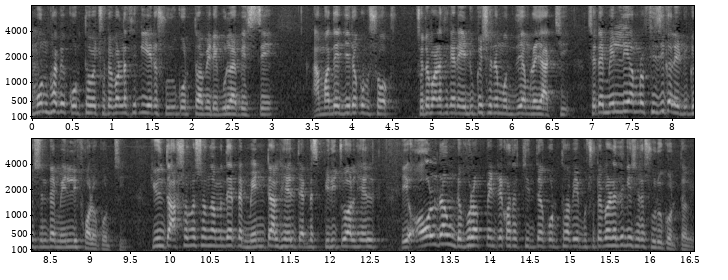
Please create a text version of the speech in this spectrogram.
এমনভাবে করতে হবে, ছোটোবেলা থেকেই এটা শুরু করতে হবে রেগুলার বেসিসে আমাদের যেরকম ছোটোবেলা থেকে একটা এডুকেশনের মধ্যে দিয়ে আমরা যাচ্ছি, সেটা মেনলি আমরা ফিজিক্যাল এডুকেশনটা মেনলি ফলো করছি। কিন্তু তার সঙ্গে সঙ্গে আমাদের একটা মেন্টাল হেলথ একটা স্পিরিচুয়াল হেলথ এই অলরাউন্ড ডেভেলপমেন্টের কথা চিন্তা করতে হবে, এবং ছোটোবেলা থেকেই সেটা শুরু করতে হবে।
